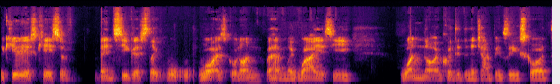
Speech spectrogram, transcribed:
the curious case of Ben Siegrist, like, w- what is going on with him? Like, why is he? one not included in the Champions League squad.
